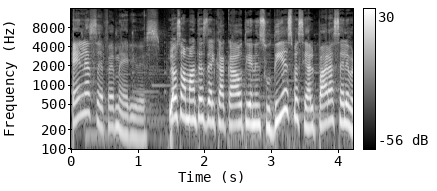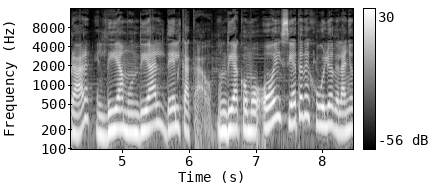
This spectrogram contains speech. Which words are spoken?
En las efemérides. Los amantes del cacao tienen su día especial para celebrar el Día Mundial del Cacao. Un día como hoy, 7 de julio del año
